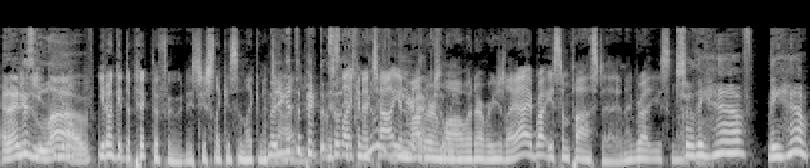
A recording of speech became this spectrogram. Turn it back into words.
and I just You- you don't- love. You don't, get to pick the food. It's just like it's in like an No, you get to pick the- It's so like it's an really Italian weird, mother-in-law, actually. whatever. He's like, I brought you some pasta, and I brought you some. So they have they have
